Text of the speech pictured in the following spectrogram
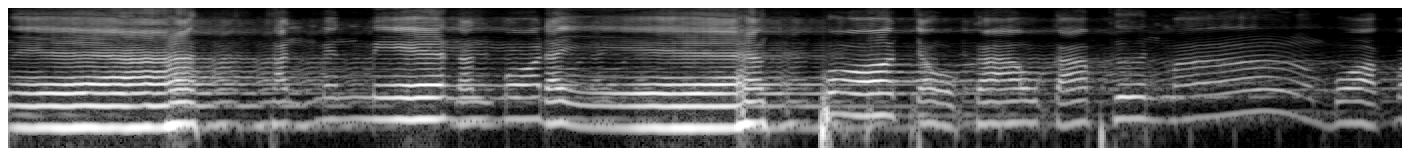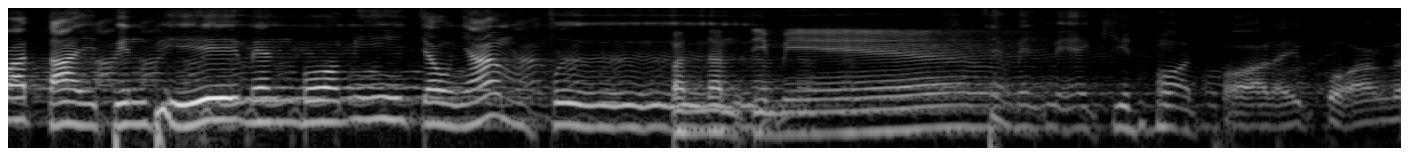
เนี่ยขันแม่นเมียนั้นบ่ได้พ่อเจ้ากาวกลับคืนมา บอกว่าตายเป็นผีแม่นบ่มีเจ้าย้ำฝืนปันนันติแม่ใช่แม่นแม่คิดฮอดพ่ออะไรกวางเอ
